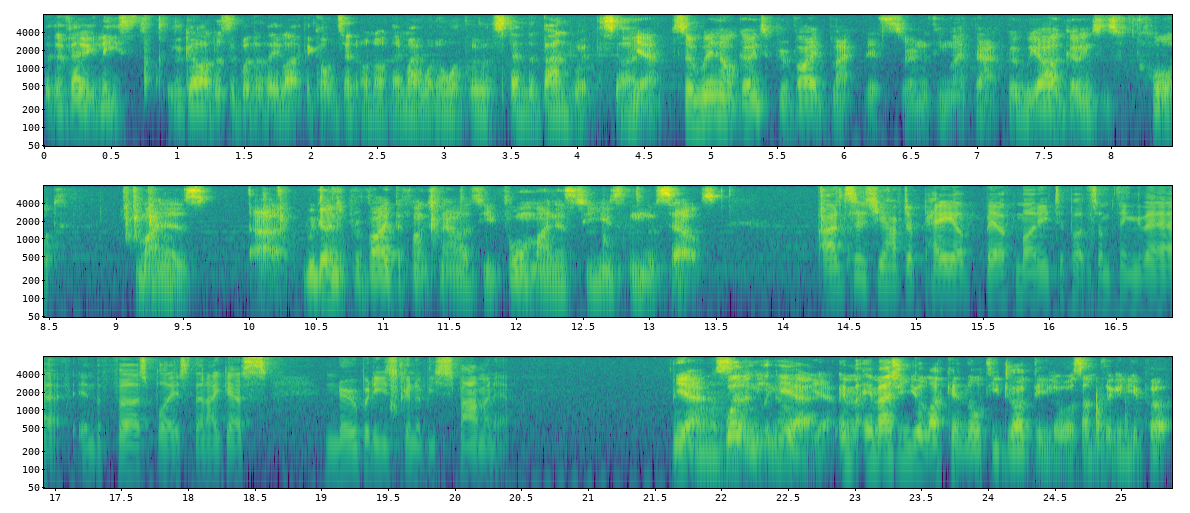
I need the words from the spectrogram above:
at the very least, regardless of whether they like the content or not, they might want to want to spend the bandwidth. So Yeah, so we're not going to provide blacklists or anything like that, but we are going to support miners. Uh, we're going to provide the functionality for miners to use them themselves. And since you have to pay a bit of money to put something there in the first place, then I guess nobody's going to be spamming it. Yeah, Well, certainly not. yeah. Yeah. Im- imagine you're like a naughty drug dealer or something, and you put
